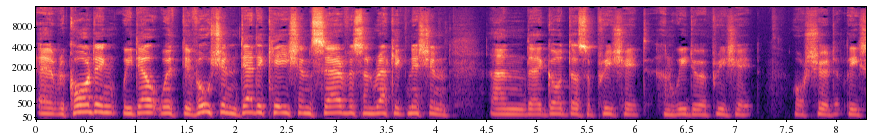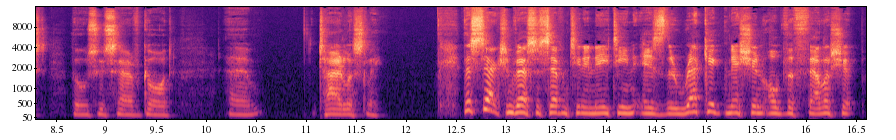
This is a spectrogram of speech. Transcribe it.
uh, recording, we dealt with devotion, dedication, service, and recognition, and uh, God does appreciate, and we do appreciate, or should at least, those who serve God um, tirelessly. This section, verses 17 and 18, is the recognition of the fellowship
